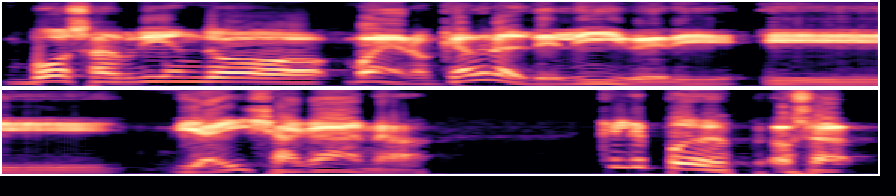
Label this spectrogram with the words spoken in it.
vos abriendo, bueno, que abra el delivery y, ahí ya gana. ¿Qué le puedes, o sea,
